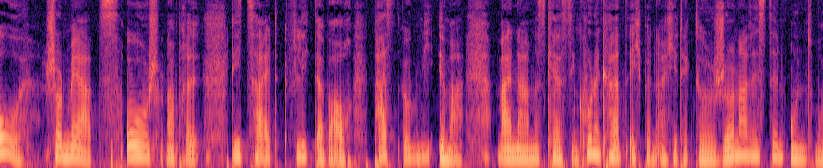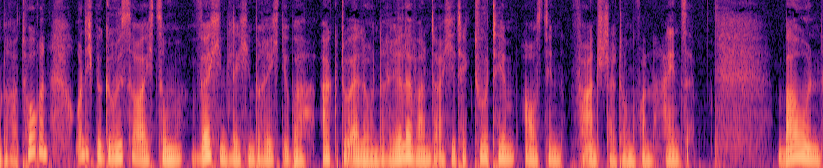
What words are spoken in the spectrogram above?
Oh, schon März. Oh, schon April. Die Zeit fliegt aber auch, passt irgendwie immer. Mein Name ist Kerstin Kuhnekart, ich bin Architekturjournalistin und Moderatorin und ich begrüße euch zum wöchentlichen Bericht über aktuelle und relevante Architekturthemen aus den Veranstaltungen von Heinze. Bauen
